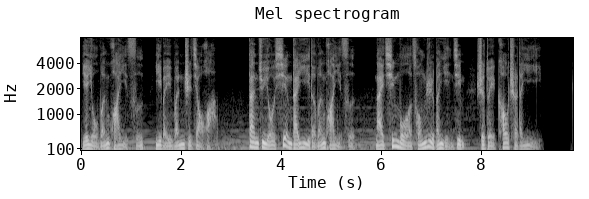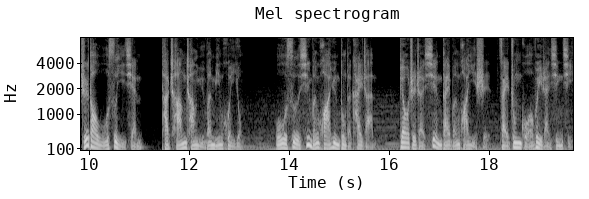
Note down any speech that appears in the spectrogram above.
也有文化一词，意为文治教化。但具有现代意义的文化一词。乃清末从日本引进，是对 culture 的意义。直到五四以前，它常常与文明混用。五四新文化运动的开展，标志着现代文化意识在中国蔚然兴起。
